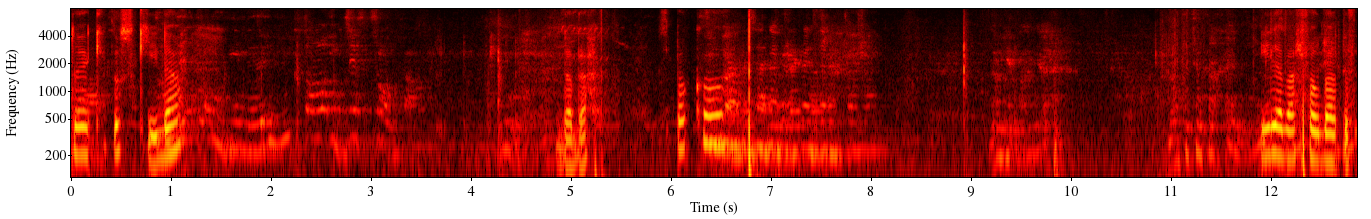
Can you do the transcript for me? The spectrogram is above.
Do jakiego skina? Dobra. Spoko. Ile masz fałdortów?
